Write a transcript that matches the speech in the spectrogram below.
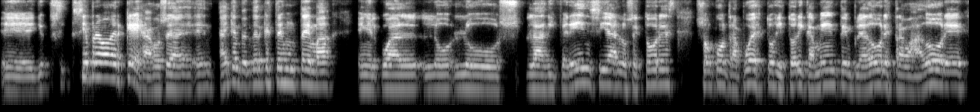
Eh, siempre va a haber quejas, o sea, hay que entender que este es un tema en el cual los, las diferencias, los sectores son contrapuestos históricamente, empleadores, trabajadores,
